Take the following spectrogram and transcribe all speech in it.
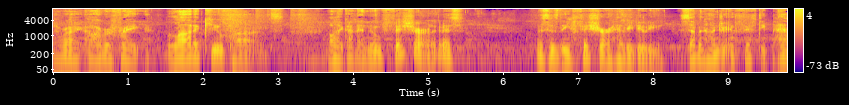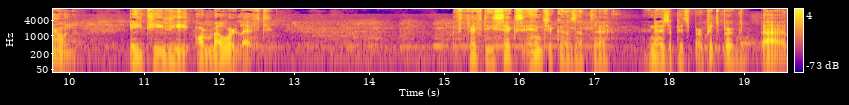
All right, Harbor Freight. A lot of coupons. Oh, they got a new Fisher. Look at this. This is the Fisher Heavy Duty 750 pound ATV or mower lift. 56 inch, it goes up to, and there's a Pittsburgh. Pittsburgh, uh,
